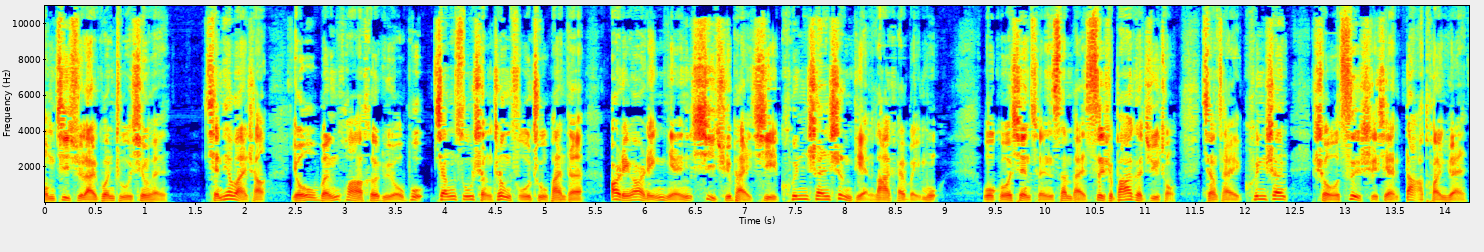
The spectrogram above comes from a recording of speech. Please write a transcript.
我们继续来关注新闻。前天晚上，由文化和旅游部、江苏省政府主办的2020年戏曲百戏昆山盛典拉开帷幕。我国现存348个剧种，将在昆山首次实现大团圆。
